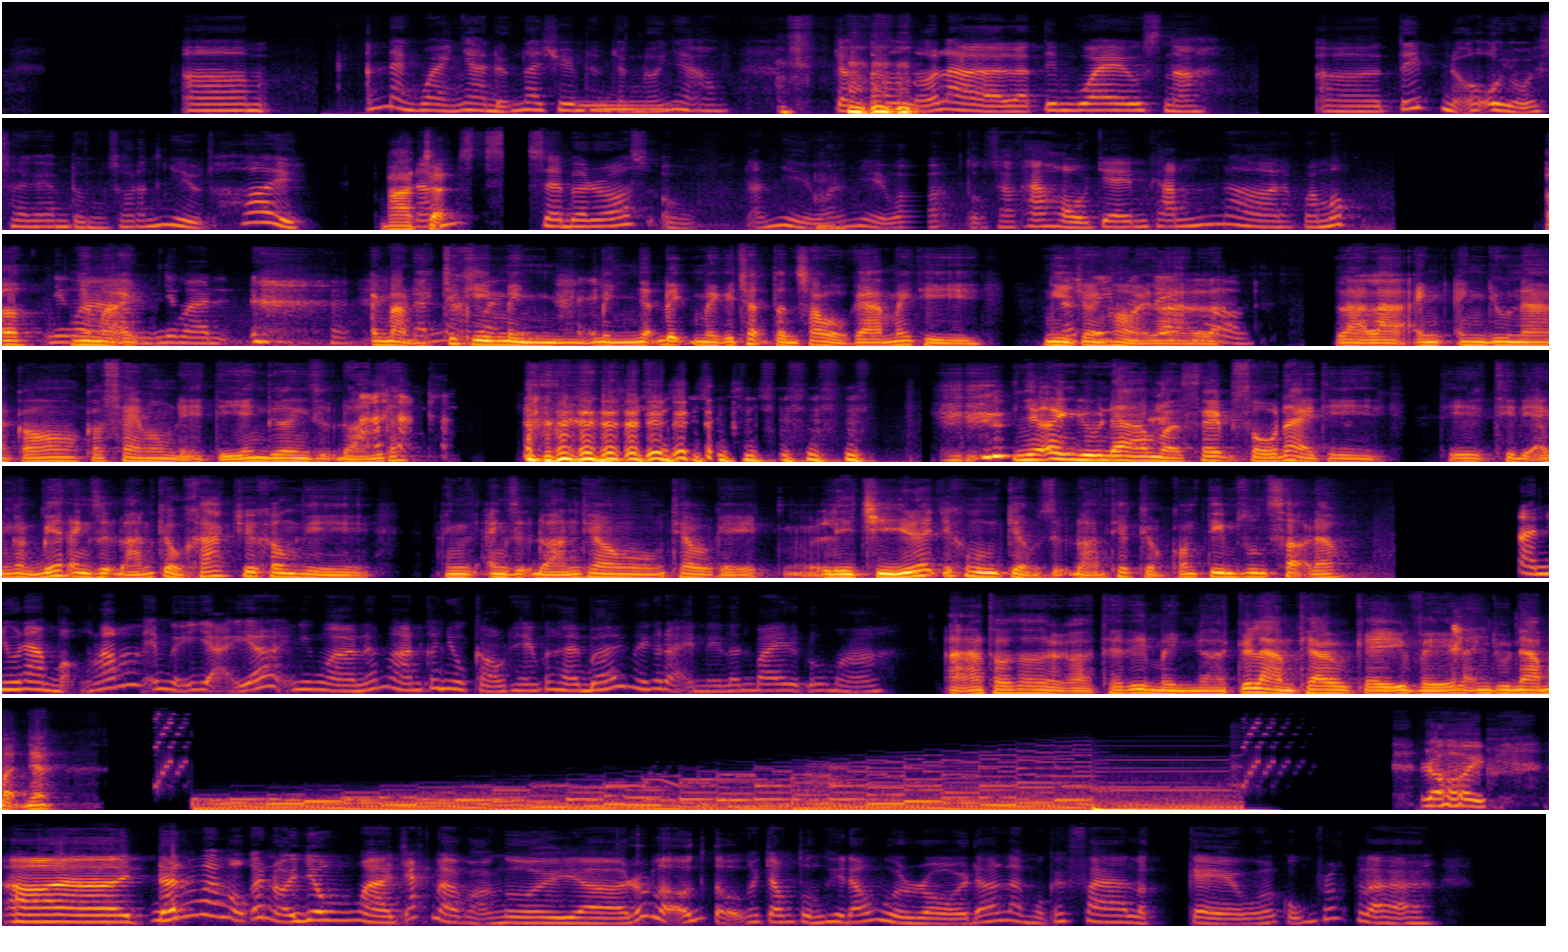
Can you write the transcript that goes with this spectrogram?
Ờm, ánh đàng hoàng nha, đừng livestream thêm trận nữa nha ông. Trận hơn nữa là là team Wales nè. Ờ, tiếp nữa ôi dồi sao Gam tuần sau đánh nhiều thôi. ba trận Đánh Cerberus, ồ đánh nhiều quá, đánh nhiều quá. Tuần sau tha hồ cho em Khánh ờ, đặt qua múp. ờ Nhưng nhưng, mà mà anh, nhưng mà anh bảo này đánh trước khi hoàng mình mình nhận định mấy cái trận tuần sau của Gam ấy thì nghi cho anh tiếc, hỏi tiếc là đúng là không? là là anh anh Yuna có có xem không để tí anh đưa anh dự đoán cái nhớ anh Yuna mà xem số này thì thì thì để anh còn biết anh dự đoán kiểu khác chứ không thì anh anh dự đoán theo theo cái lý trí đấy chứ không kiểu dự đoán theo kiểu con tim run sợ đâu Anh Yuna bận lắm, em nghĩ vậy á. Nhưng mà nếu mà anh có nhu cầu thì em có thể bế nguyên cái đoạn này lên bay được luôn mà. à à, thôi thôi rồi, thế thì mình à, cứ làm theo cái vế là anh Yuna bận nhá Rồi, à, đến với một cái nội dung mà chắc là mọi người à, rất là ấn tượng ở trong tuần thi đấu vừa rồi đó là một cái pha lật kèo cũng rất là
